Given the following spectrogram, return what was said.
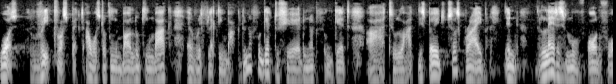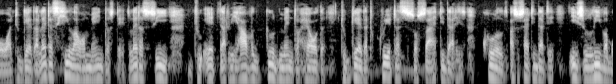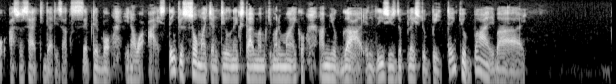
was retrospect. I was talking about looking back and reflecting back. Do not forget to share. Do not forget uh, to like this page, subscribe, and let us move on forward together. Let us heal our mental state. Let us see to it that we have a good mental health together to create a society that is cool, a society that is livable, a society that is acceptable in our eyes. Thank you so much. Until next time, I'm Kimani Michael. I'm your guy, and this is the place to be. Thank you. Bye bye.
